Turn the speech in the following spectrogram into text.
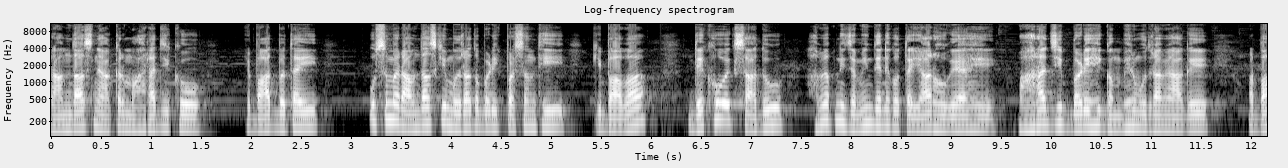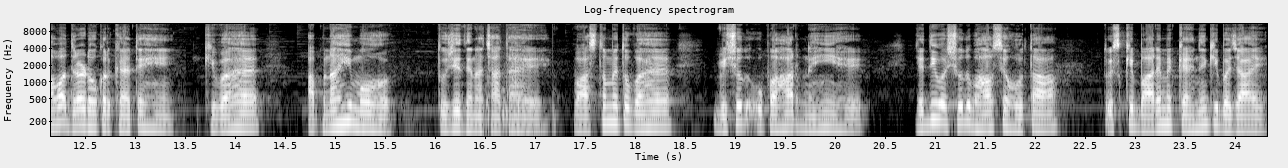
रामदास ने आकर महाराज जी को ये बात बताई। उस समय रामदास की मुद्रा तो बड़ी प्रसन्न थी कि, बाबा, देखो एक साधु हमें अपनी ज़मीन देने को तैयार हो गया है। महाराज जी बड़े ही गंभीर मुद्रा में आ गए और बाबा दृढ़ होकर कहते हैं कि वह अपना ही मोह तुझे देना चाहता है। वास्तव में तो वह विशुद्ध उपहार नहीं है। यदि वह शुद्ध भाव से होता तो इसके बारे में कहने की बजाय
